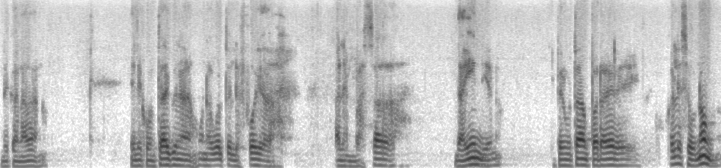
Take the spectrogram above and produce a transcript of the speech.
de, Canadá, ¿no? Él le contaba que una, una vuelta le fue a, a la embajada de la India, ¿no? Y preguntaban para él, ¿cuál es su nombre?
